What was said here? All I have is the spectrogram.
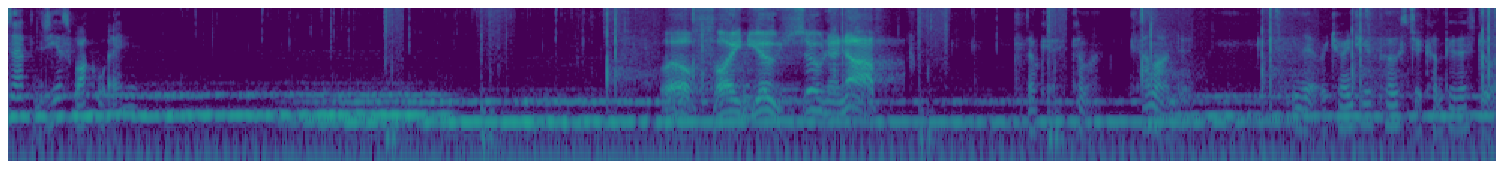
just happened? Did he just walk away? We'll find you soon enough. Okay, come on. Come on, dude. Either return to your post or come through this door.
